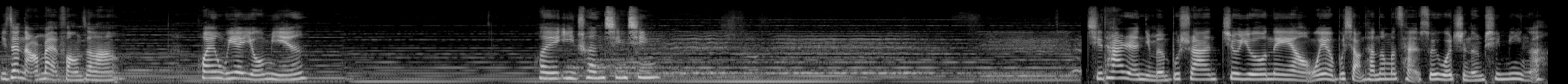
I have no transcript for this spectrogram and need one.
你在哪儿买房子啦？欢迎无业游民，欢迎一川青青。其他人你们不刷就悠悠那样，我也不想他那么惨，所以我只能拼命啊！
